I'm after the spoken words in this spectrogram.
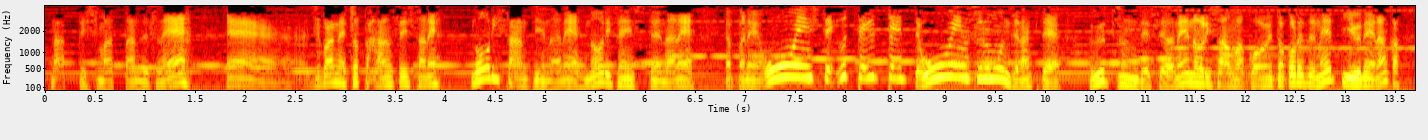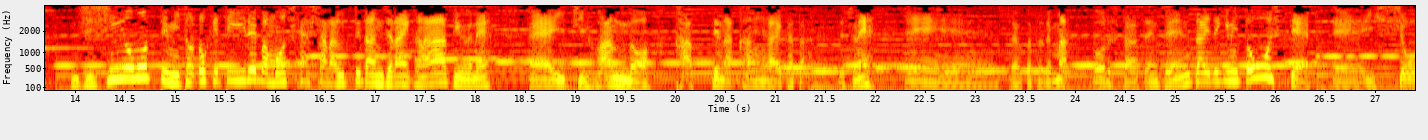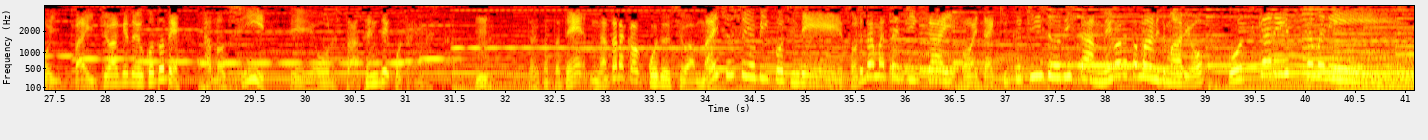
なってしまったんですね。えー、自分はね、ちょっと反省したね。ノリさんっていうのはね、ノリ選手っていうのはね、やっぱね、応援して、打って打ってって応援するもんじゃなくて、打つんですよね、ノリさんはこういうところでねっていうね、なんか、自信を持って見届けていればもしかしたら打ってたんじゃないかなっていうね、えー、一ファンの勝手な考え方ですね。えー、ということで、まあ、オールスター戦全体的に通して、えー、一勝1敗1分けということで、楽しい、えー、オールスター戦でございました。うん。ということで、なだらか小年は毎週水曜日更新です。それではまた次回、お会いいた菊池翔でした。メガネと周りでもあるよ。お疲れ様に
